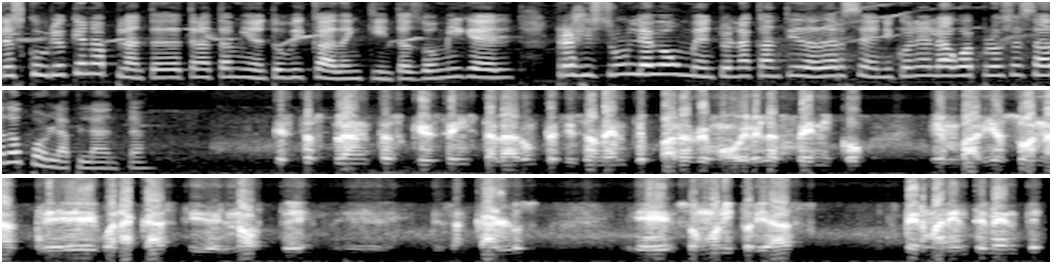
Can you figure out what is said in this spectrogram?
descubrió que en la planta de tratamiento ubicada en Quintas Don Miguel registró un leve aumento en la cantidad de arsénico en el agua procesado por la planta. Estas plantas que se instalaron precisamente para remover el arsénico en varias zonas de Guanacaste y del norte eh, de San Carlos eh, son monitoreadas permanentemente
